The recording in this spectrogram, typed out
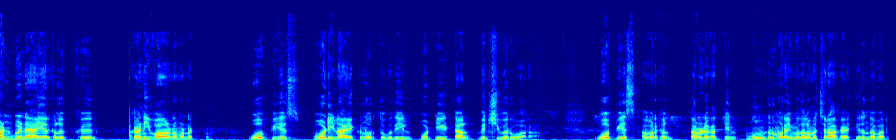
அன்பு நேயர்களுக்கு கனிவான வணக்கம். ஓபிஎஸ் போடி நாயக்கனூர் தொகுதியில் போட்டியிட்டால் வெற்றி பெறுவாரா? ஓபிஎஸ் அவர்கள் தமிழகத்தின் மூன்று முறை முதலமைச்சராக இருந்தவர்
